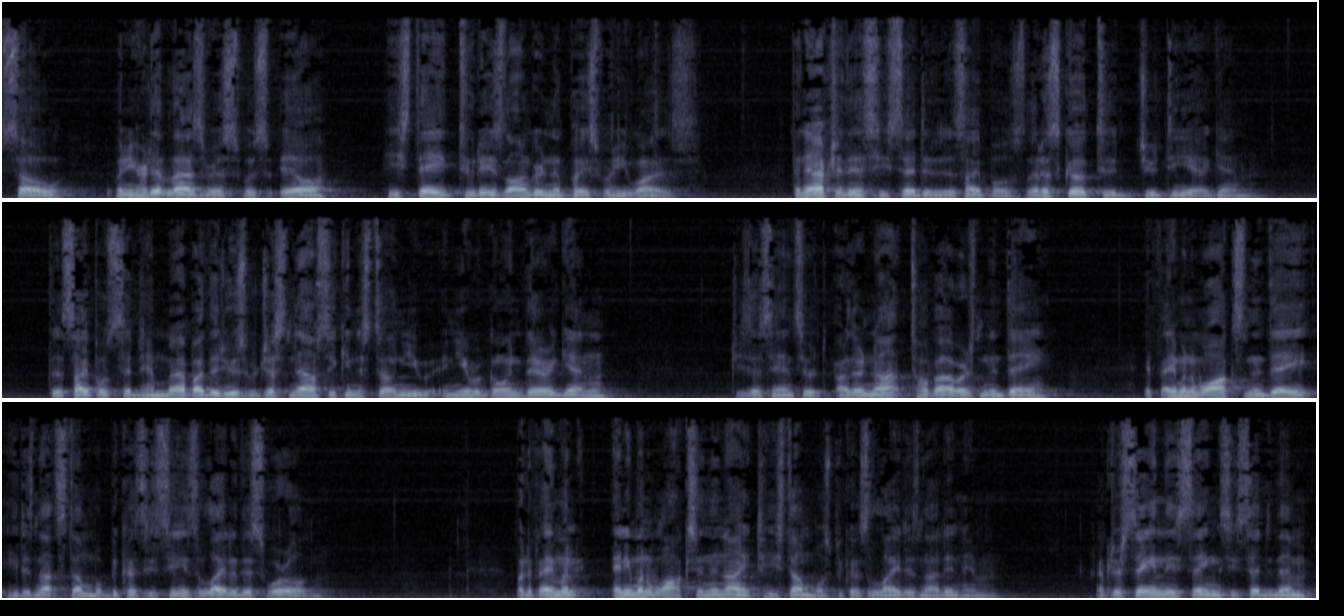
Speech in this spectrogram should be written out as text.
So, when he heard that Lazarus was ill, he stayed two days longer in the place where he was. Then after this, he said to the disciples, Let us go to Judea again. The disciples said to him, Rabbi, the Jews were just now seeking to stone you, and you were going there again? Jesus answered, Are there not twelve hours in the day? If anyone walks in the day, he does not stumble, because he sees the light of this world. But if anyone, anyone walks in the night, he stumbles, because the light is not in him. After saying these things, he said to them,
